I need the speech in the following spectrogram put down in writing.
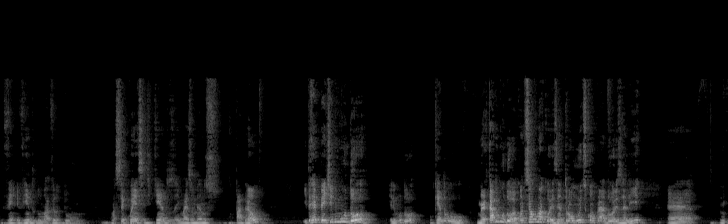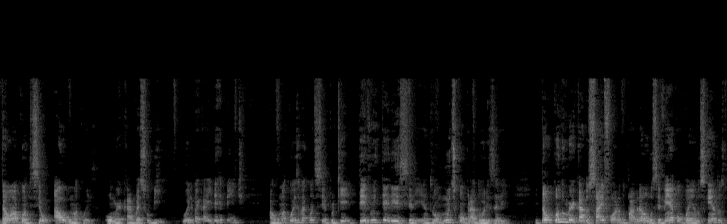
vindo de uma, de uma sequência de candles aí, mais ou menos padrão, e de repente ele mudou, ele mudou. O candle, o mercado mudou, aconteceu alguma coisa, entrou muitos compradores ali, é, então aconteceu alguma coisa. Ou o mercado vai subir, ou ele vai cair de repente. Alguma coisa vai acontecer, porque teve um interesse ali, entrou muitos compradores ali. Então, quando o mercado sai fora do padrão, você vem acompanhando os candles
